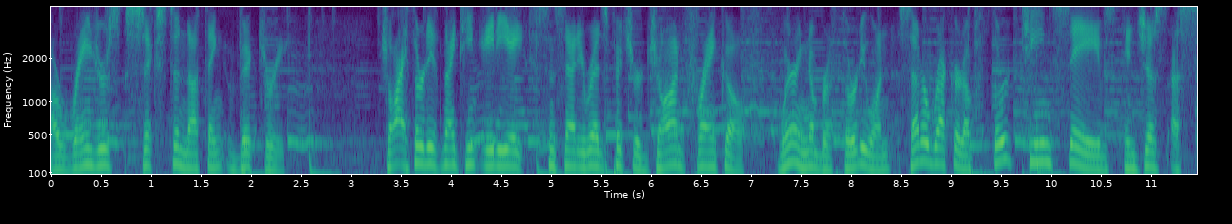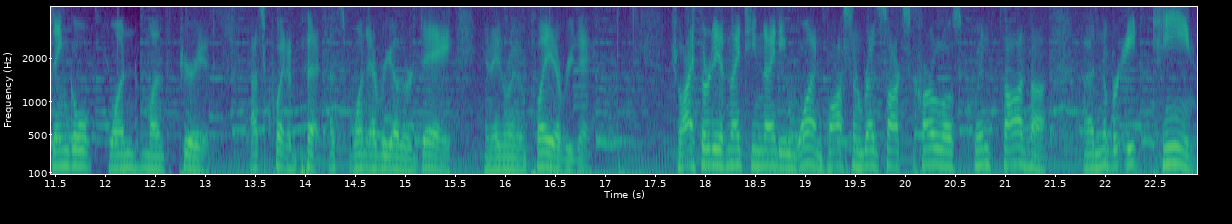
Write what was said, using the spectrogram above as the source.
a Rangers 6 0 victory. July 30th, 1988, Cincinnati Reds pitcher John Franco, wearing number 31, set a record of 13 saves in just a single one month period. That's quite a bit. That's one every other day, and they don't even play every day. July 30th, 1991, Boston Red Sox Carlos Quintana, uh, number 18,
